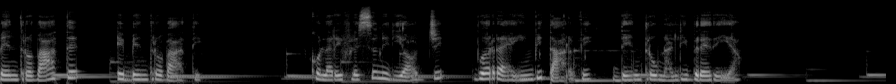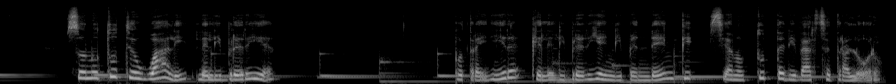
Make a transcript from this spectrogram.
Bentrovate e bentrovati. Con la riflessione di oggi vorrei invitarvi dentro una libreria. Sono tutte uguali le librerie? Potrei dire che le librerie indipendenti siano tutte diverse tra loro.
